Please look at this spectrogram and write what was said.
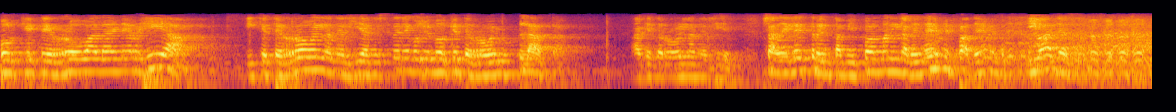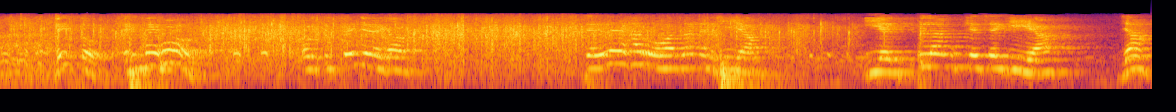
Porque te roba la energía. Y que te roben la energía en este negocio es mejor que te roben plata a que te roben la energía. O sea, dele 30 mil palmas y dígale, déjeme en paz, déjeme y váyase. Listo, es mejor. Porque usted llega, se deja robar la energía y el plan que seguía, ya,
